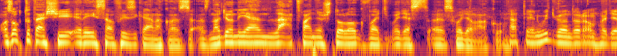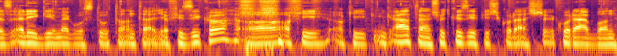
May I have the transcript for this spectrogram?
az oktatási része a fizikának az, az nagyon ilyen látványos dolog, vagy, vagy ez, ez hogyan alakul? Hát én úgy gondolom, hogy ez eléggé megosztó tantárgy a fizika. A, aki, aki általános vagy középiskolás korában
